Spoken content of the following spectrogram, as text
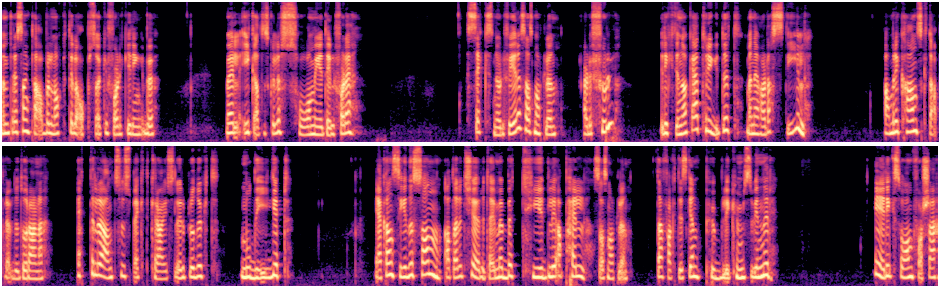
men presentabel nok til å oppsøke folk i Ringebu. Vel, ikke at det skulle så mye til for det. 604, sa Snortlund. Er du full? Riktignok er jeg trygdet, men jeg har da stil. Amerikansk, da, prøvde Tor Arne. Et eller annet suspekt Chrysler-produkt. Noe digert. Jeg kan si det sånn at det er et kjøretøy med betydelig appell, sa Snortlund. Det er faktisk en publikumsvinner. Erik så ham for seg,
